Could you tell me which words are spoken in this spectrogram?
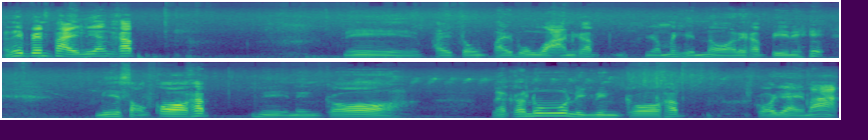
อันนี้เป็นไผ่เลี้ยงครับ นี่ไผ่ตรงไผ่บงหวานครับ ยังไม่เห็นหน่อเลยครับ ปีนี้ มีสองกอครับ นี่หนึ่งกอแล้วก็นู่นอีกหนึ่งกอครับ กอใหญ่มาก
